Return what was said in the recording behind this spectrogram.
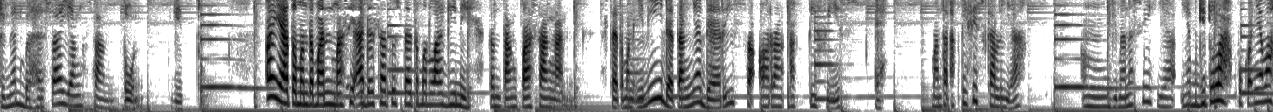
dengan bahasa yang santun gitu. Oh ya teman-teman, masih ada satu statement lagi nih tentang pasangan. Statement ini datangnya dari seorang aktivis, eh mantan aktivis kali ya. Hmm, gimana sih ya ya begitulah pokoknya mah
